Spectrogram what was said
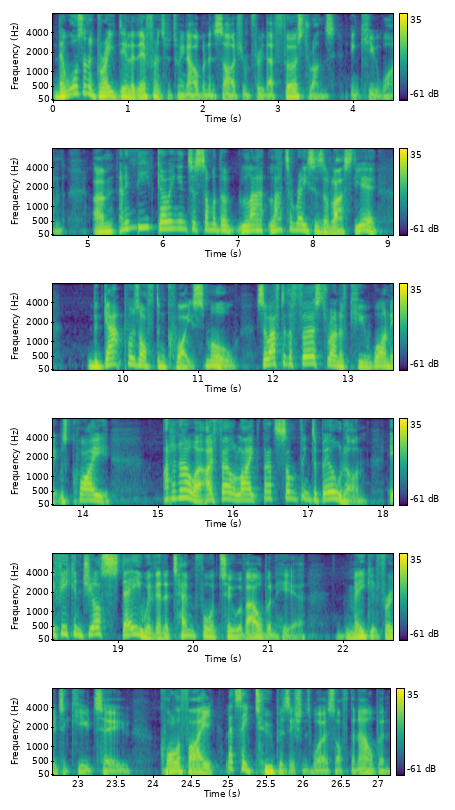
there wasn't a great deal of difference between Albon and Sargeant through their first runs in Q1. Um, and indeed, going into some of the la- latter races of last year, the gap was often quite small. So after the first run of Q1, it was quite I don't know. I felt like that's something to build on. If he can just stay within a tenth or two of Albon here, make it through to Q2, qualify, let's say two positions worse off than Albon,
